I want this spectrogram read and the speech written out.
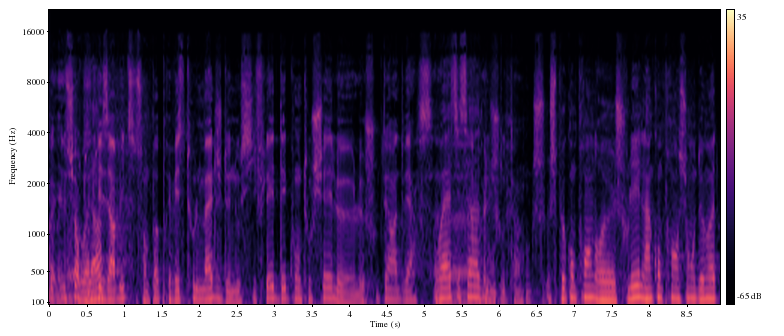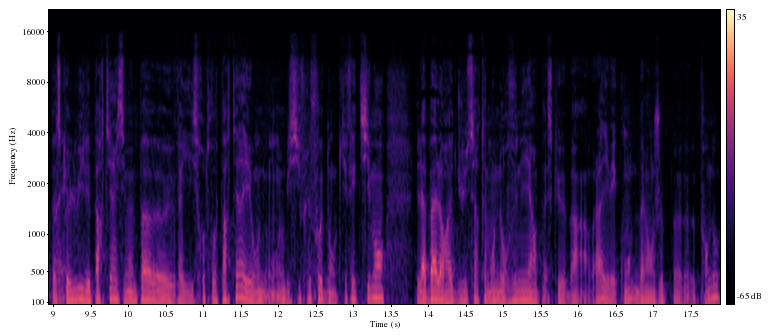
euh, Ouais, surtout voilà. que les arbitres se sont pas privés tout le match de nous siffler dès qu'on touchait le, le shooter adverse. Ouais, c'est ça, Après le shoot. hein. Donc, je, peux comprendre Choulet l'incompréhension de mode parce Ouais. que lui il est par terre, il sait même pas, euh, il se retrouve par terre et on, on lui siffle faute. Donc effectivement, la balle aurait dû certainement nous revenir parce que ben voilà, il y avait compte, balle en jeu euh, pour nous.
